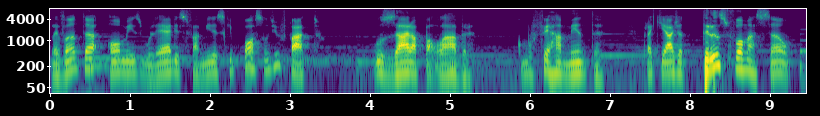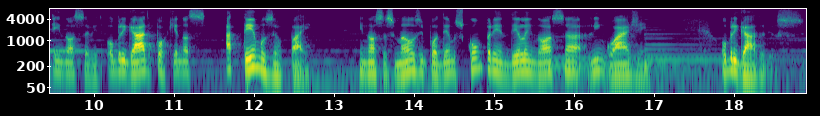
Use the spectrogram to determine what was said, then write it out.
levanta homens, mulheres, famílias que possam de fato usar a palavra como ferramenta para que haja transformação em nossa vida. Obrigado porque nós a temos, meu Pai, em nossas mãos e podemos compreendê-la em nossa linguagem. Obrigado, Deus.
